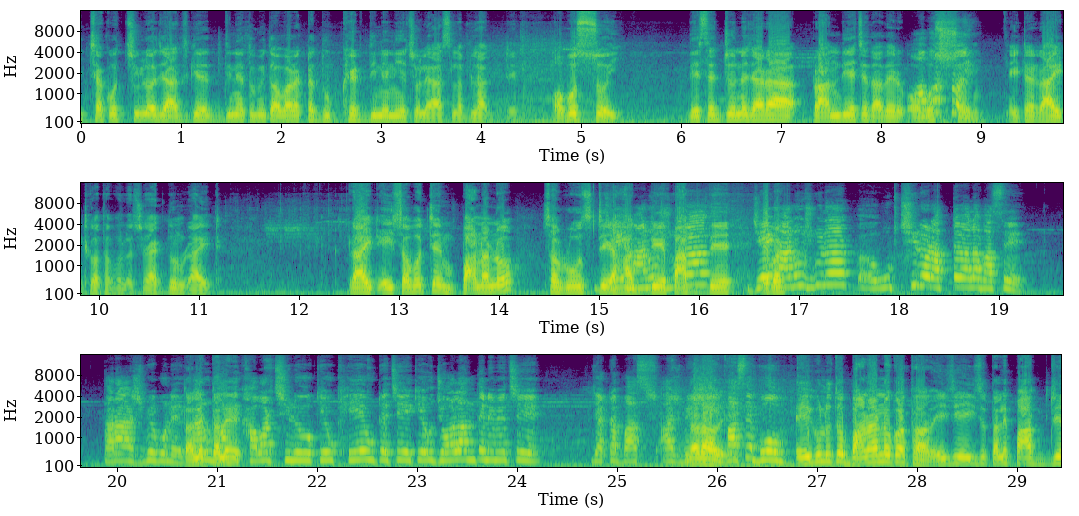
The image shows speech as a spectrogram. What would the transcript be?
ইচ্ছা করছিল যে আজকের দিনে তুমি তো আবার একটা দুঃখের দিনে নিয়ে চলে আসলা ব্ল্যাক ডে অবশ্যই দেশের জন্য যারা প্রাণ দিয়েছে তাদের অবশ্যই। এটা রাইট কথা বলেছ একদম রাইট রাইট এই সব হচ্ছে বানানো সব রোজ ডে হাত ডে পাক ডে যে মানুষগুলো উঠছিল রাত্রেবেলা বাসে তারা আসবে বলে। তাহলে খাবার ছিল কেউ খেয়ে উঠেছে কেউ জল আনতে নেমেছে। যে একটা বাস আসবে বাসে বোম। এইগুলো তো বানানো কথা। এই যে এই যে তাহলে ডে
